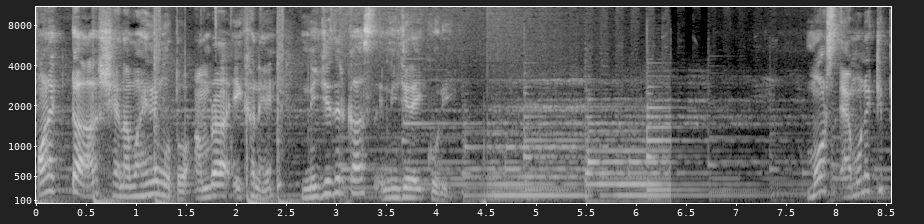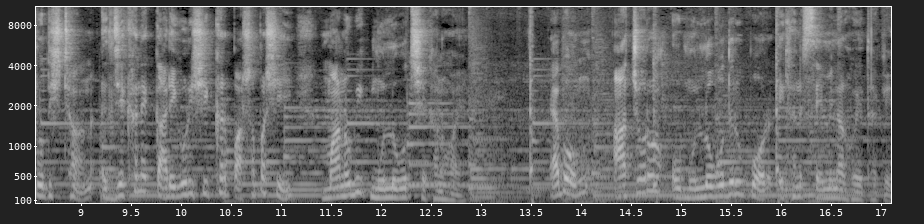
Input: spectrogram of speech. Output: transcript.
অনেকটা সেনাবাহিনীর মতো আমরা এখানে নিজেদের কাজ নিজেরাই করি। মর্স এমন একটি প্রতিষ্ঠান যেখানে কারিগরি শিক্ষার পাশাপাশি মানবিক মূল্যবোধ শেখানো হয়। এবং আচরণ ও মূল্যবোধের উপর এখানে সেমিনার হয়ে থাকে।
